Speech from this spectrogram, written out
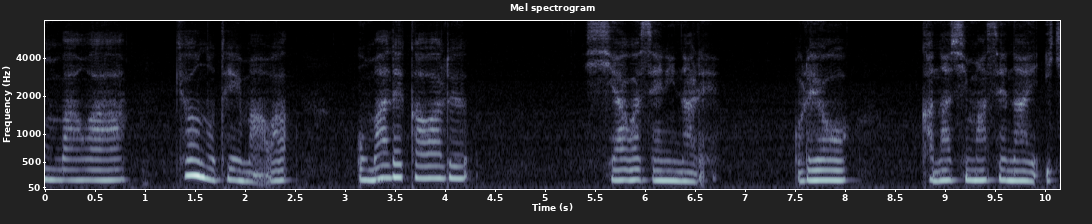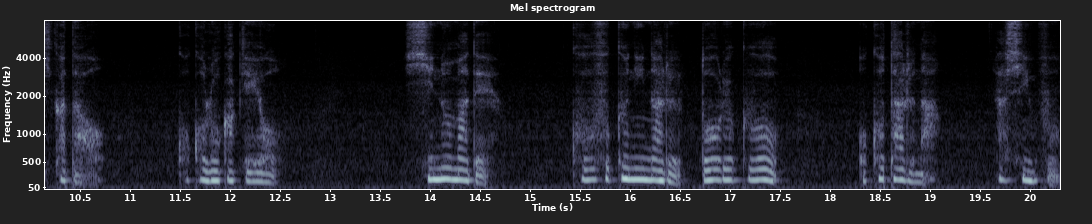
こんばんは。今日のテーマは生まれ変わる。幸せになれ。俺を悲しませない生き方を心がけよう。死ぬまで幸福になる努力を怠るな。要幸福，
